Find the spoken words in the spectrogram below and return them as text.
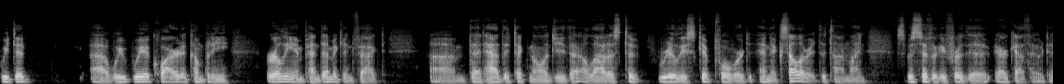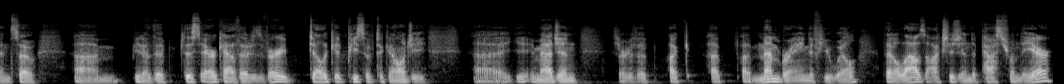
we did uh, we we acquired a company early in pandemic, in fact, um, that had the technology that allowed us to really skip forward and accelerate the timeline, specifically for the air cathode. And so, um, you know, the, this air cathode is a very delicate piece of technology. Uh, imagine sort of a, a, a, membrane, if you will, that allows oxygen to pass from the air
